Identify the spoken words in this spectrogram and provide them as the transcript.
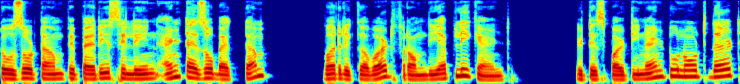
tozotone piperacillin and tazobactam were recovered from the applicant it is pertinent to note that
